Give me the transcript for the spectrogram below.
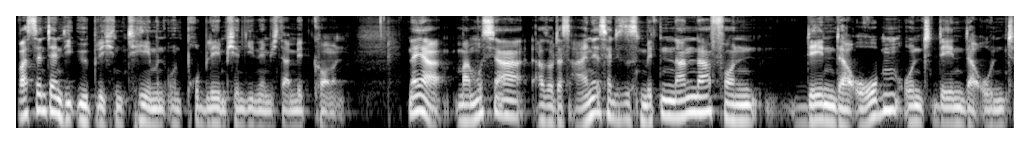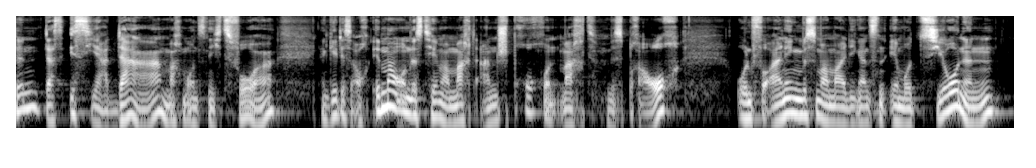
Was sind denn die üblichen Themen und Problemchen, die nämlich da mitkommen? Naja, man muss ja, also das eine ist ja dieses Miteinander von denen da oben und denen da unten. Das ist ja da, machen wir uns nichts vor. Dann geht es auch immer um das Thema Machtanspruch und Machtmissbrauch. Und vor allen Dingen müssen wir mal die ganzen Emotionen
